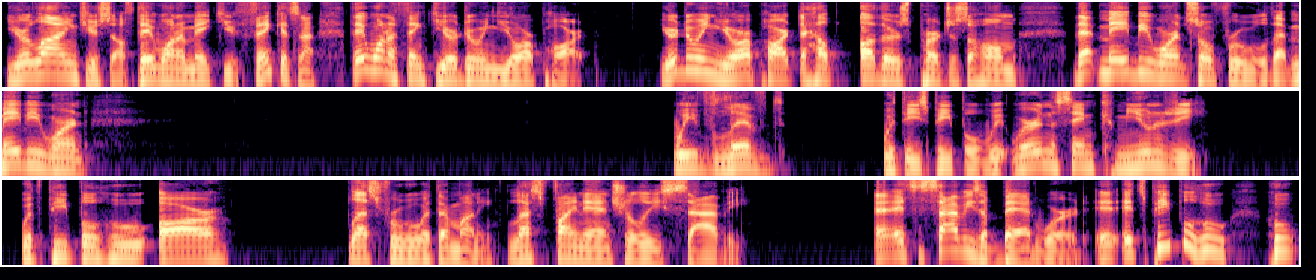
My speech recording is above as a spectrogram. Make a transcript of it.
you're lying to yourself. They want to make you think it's not. They want to think you're doing your part. You're doing your part to help others purchase a home that maybe weren't so frugal, that maybe weren't. We've lived with these people. We, we're in the same community with people who are less frugal with their money, less financially savvy. It's savvy is a bad word. It, it's people who who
